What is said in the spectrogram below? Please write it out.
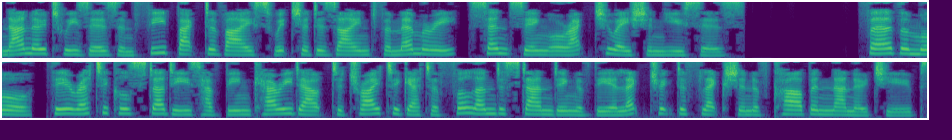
nanotweezers and feedback device which are designed for memory, sensing or actuation uses. Furthermore, theoretical studies have been carried out to try to get a full understanding of the electric deflection of carbon nanotubes.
